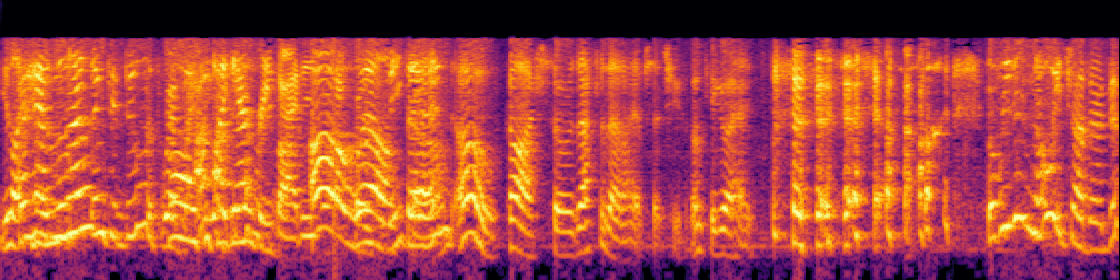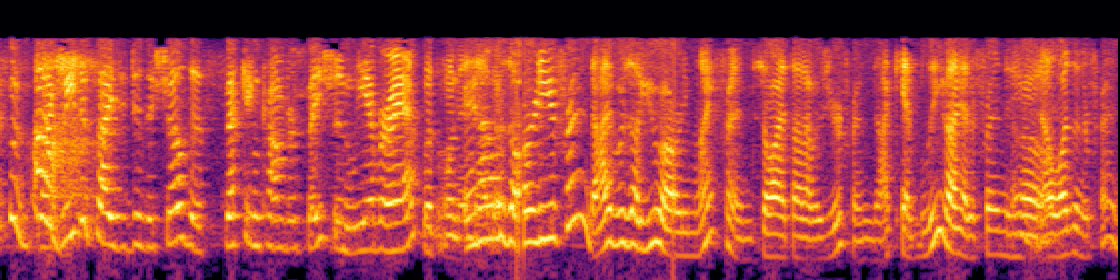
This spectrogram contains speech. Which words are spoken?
You that me a has nothing to do with whether Oh, I I, like everybody. Oh as far as well, me then. goes. Oh gosh, so it was after that I upset you. Okay, go ahead. but we didn't know each other. This was like Ah. we decided to do the show the second conversation we ever had with one another. And. I was already your friend. I was. Oh, you were already my friend, so I thought I was your friend. I can't believe I had a friend and Oh. I wasn't a friend.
